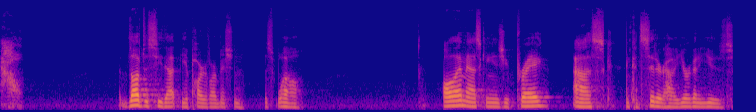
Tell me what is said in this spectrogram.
now. I'd love to see that be a part of our mission as well. All I'm asking is you pray, ask, and consider how you're going to use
